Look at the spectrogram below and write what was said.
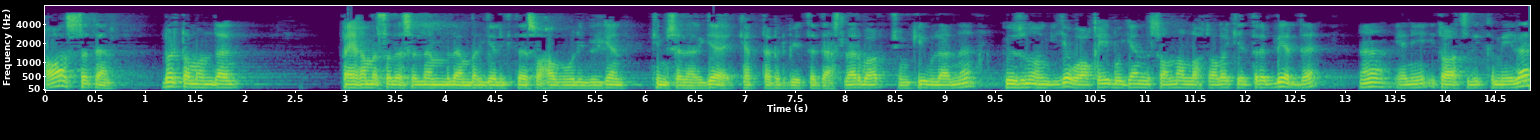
xosatan bir tomondan payg'ambar sallallohu alayhi vasallam bilan birgalikda sahoba bo'lib yurgan kimsalarga katta bir bu darslar bor. Chunki ularni ko'zini o'ngiga voqea bo'lgan misolni alloh taolo keltirib berdi. Ya'ni itoatchilik qilmanglar.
